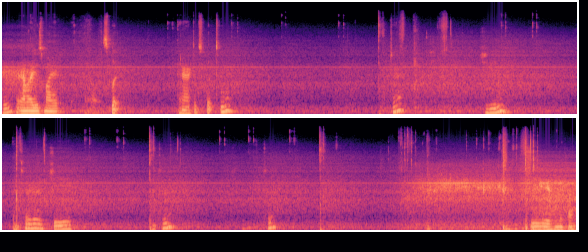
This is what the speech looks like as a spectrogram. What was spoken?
Okay, and I'm going to use my uh, split, interactive split tool. Okay. Enter, G, enter, enter. G one more time.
